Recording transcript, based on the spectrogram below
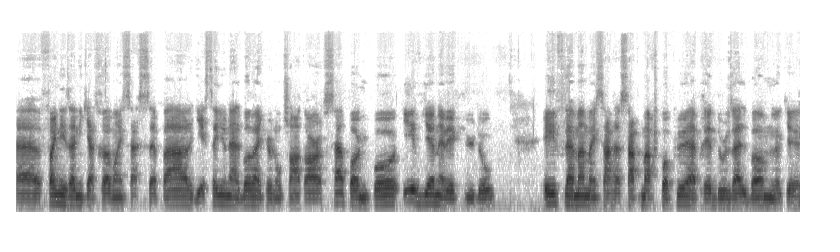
Euh, fin des années 80, ça se sépare. Ils essayent un album avec un autre chanteur, ça pogne pas. Ils reviennent avec Udo. Et finalement, ben, ça ne marche pas plus après deux albums. Là, que,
